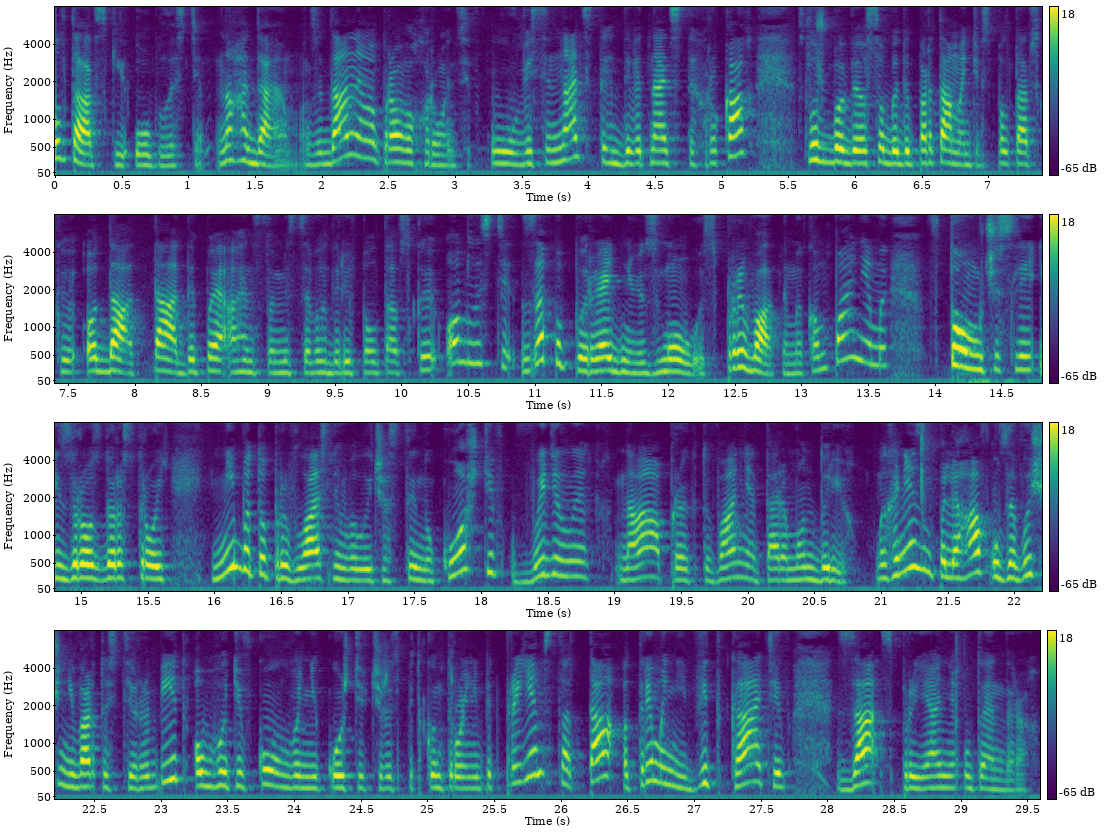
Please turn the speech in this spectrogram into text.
Полтавській області. Нагадаємо, за даними правоохоронців, у 18-19 роках службові особи департаментів з Полтавської ОДА та ДП Агентства місцевих доріг Полтавської області за попередньою змовою з приватними компаніями, в тому числі і з Роздорстрой, нібито привласнювали частину коштів, виділених на проєктування та ремонт доріг. Механізм полягав у завищенні вартості робіт, обготівковуванні коштів через підконтрольні підприємства та отриманні відкатів за сприяння у тендерах.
